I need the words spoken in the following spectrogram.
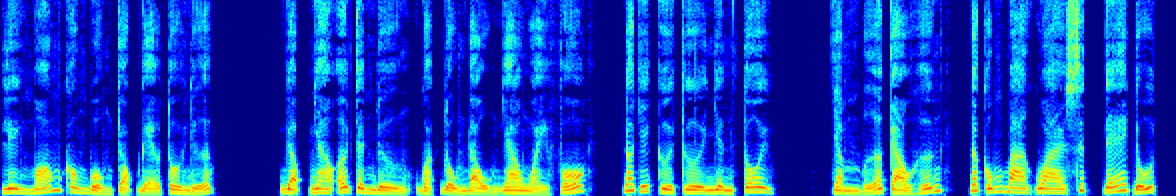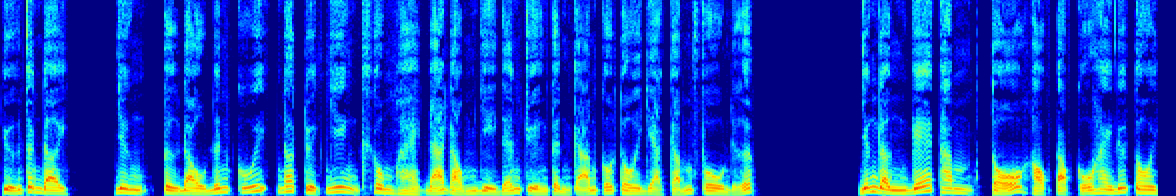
liên móm không buồn chọc ghẹo tôi nữa. Gặp nhau ở trên đường hoặc đụng đầu nhau ngoài phố, nó chỉ cười cười nhìn tôi. Nhằm bữa cao hứng, nó cũng ba qua xích đé đủ chuyện trên đời. Nhưng từ đầu đến cuối, nó tuyệt nhiên không hề đã động gì đến chuyện tình cảm của tôi và Cẩm Phu nữa. Những lần ghé thăm tổ học tập của hai đứa tôi,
